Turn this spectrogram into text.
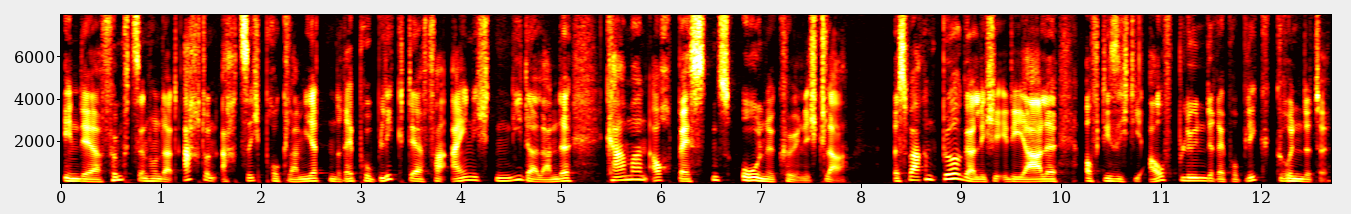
In der 1588 proklamierten Republik der Vereinigten Niederlande kam man auch bestens ohne König klar. Es waren bürgerliche Ideale, auf die sich die aufblühende Republik gründete.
